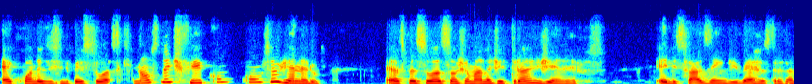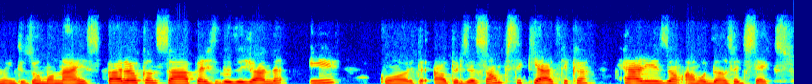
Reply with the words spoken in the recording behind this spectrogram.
é quando existem pessoas que não se identificam com o seu gênero. Essas pessoas são chamadas de transgêneros. Eles fazem diversos tratamentos hormonais para alcançar a aparência desejada e, com autorização psiquiátrica, realizam a mudança de sexo.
